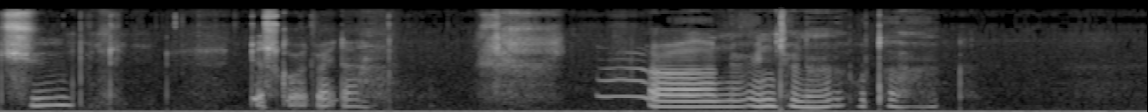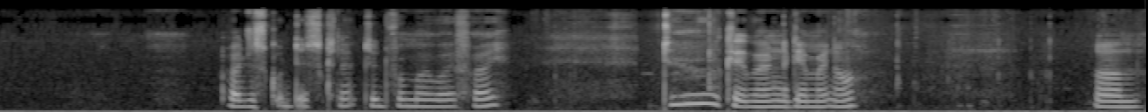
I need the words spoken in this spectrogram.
YouTube, Discord right there. Uh, no internet. What the heck? I just got disconnected from my Wi-Fi. Okay, we're in the game right now. Um.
